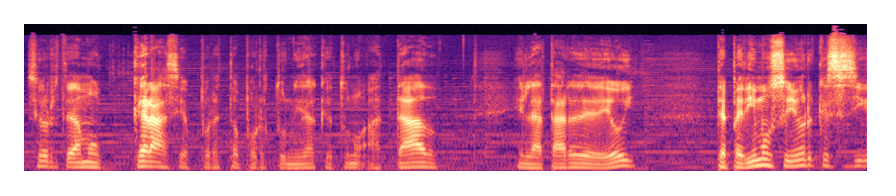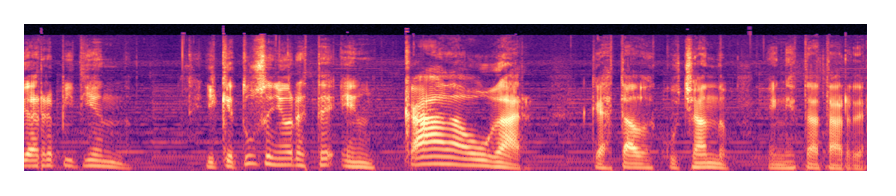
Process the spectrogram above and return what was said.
Señor, te damos gracias por esta oportunidad que tú nos has dado en la tarde de hoy. Te pedimos, Señor, que se siga repitiendo y que tú, Señor, esté en cada hogar que ha estado escuchando en esta tarde.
